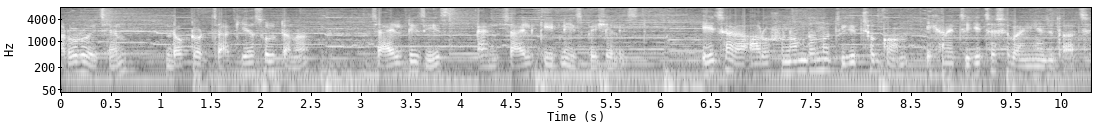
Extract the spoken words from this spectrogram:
আরও রয়েছেন doctor Zakia Sultana, child disease and child kidney specialist. এছাড়া আরও সুনামধন্য চিকিৎসকগণ এখানে চিকিৎসা সেবায় নিয়োজিত আছে।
